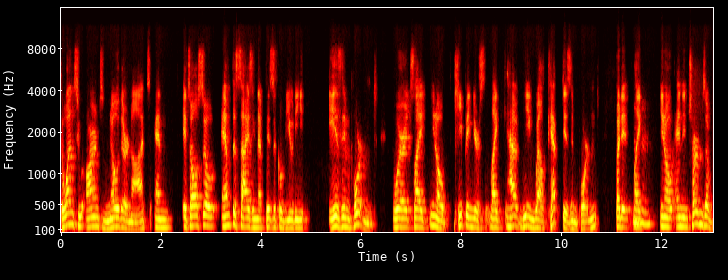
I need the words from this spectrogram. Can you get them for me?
the ones who aren't know they're not. And it's also emphasizing that physical beauty is important, where it's like, you know, keeping your like have being well kept is important. But it like, mm-hmm. you know, and in terms of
